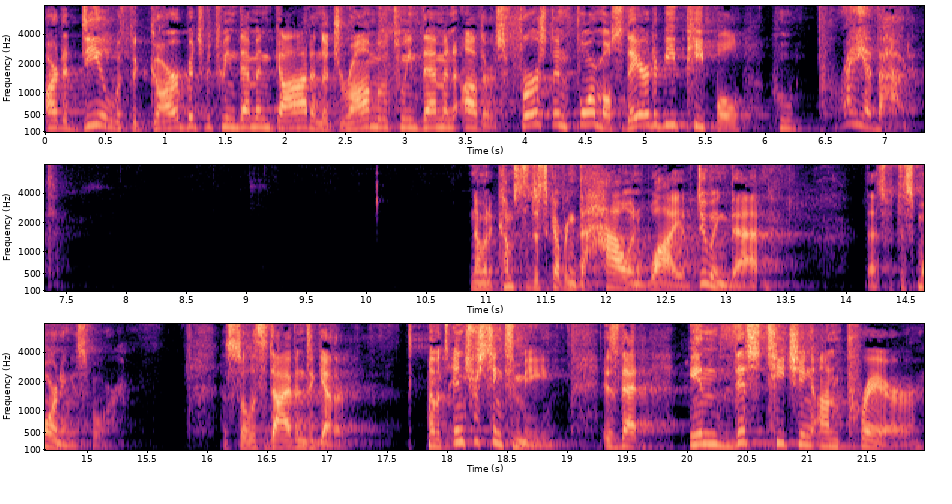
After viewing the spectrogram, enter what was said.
are to deal with the garbage between them and God and the drama between them and others. First and foremost, they are to be people who pray about it. Now, when it comes to discovering the how and why of doing that, that's what this morning is for. So let's dive in together. Now, what's interesting to me is that in this teaching on prayer,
